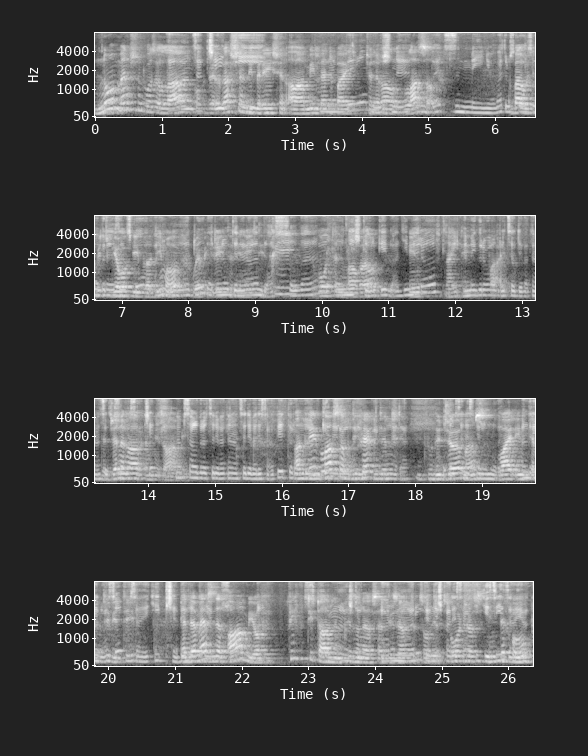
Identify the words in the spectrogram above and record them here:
No mention was allowed of the Russian Liberation Army led by General Vlasov, about which Georgy Vladimov, who emigrated in 1983, wrote a novel in 1995. The General and his army. Andrei Vlasov defected to the Germans while in captivity and amassed an army of 50,000 prisoners and deserted Soviet soldiers in the hope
